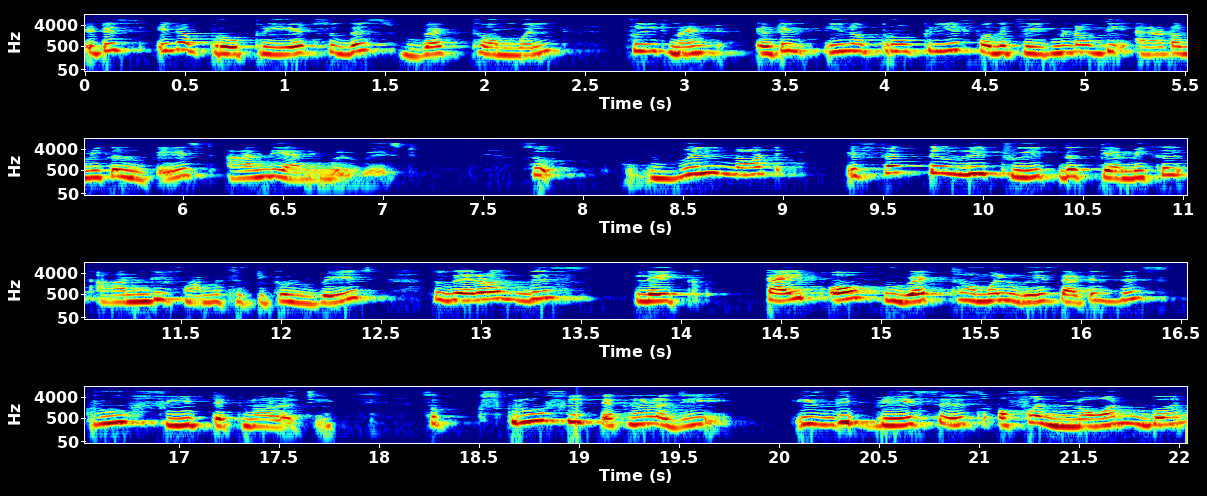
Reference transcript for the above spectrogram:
it is inappropriate so this wet thermal treatment, it is inappropriate for the treatment of the anatomical waste and the animal waste. So will not effectively treat the chemical and the pharmaceutical waste. So there are this like type of wet thermal waste that is this screw feed technology. So screw feed technology is the basis of a non-burn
